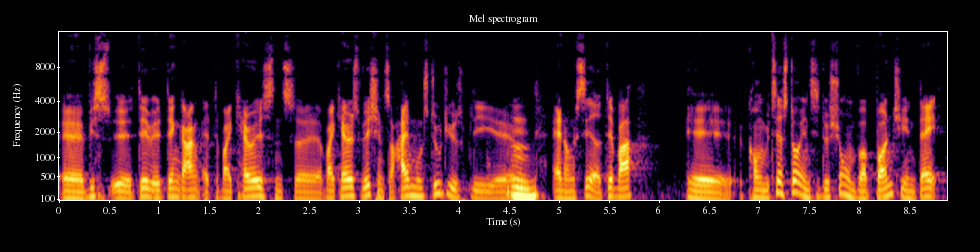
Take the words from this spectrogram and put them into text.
øh, vi, øh, det dengang, at Vicarious, øh, Vicarious Visions og High Moon Studios blev øh, mm. Annonceret, det var, øh, kommer vi til at stå i en situation, hvor Bungie en dag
